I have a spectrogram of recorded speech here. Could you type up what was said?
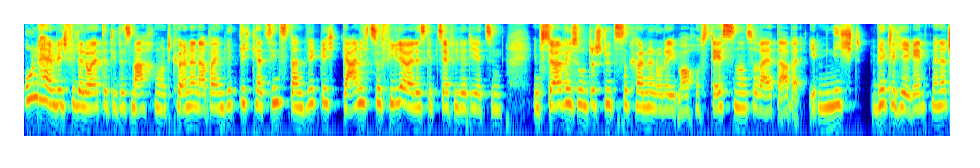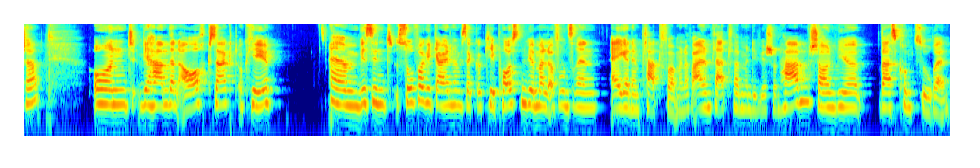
unheimlich viele Leute, die das machen und können, aber in Wirklichkeit sind es dann wirklich gar nicht so viele, weil es gibt sehr viele, die jetzt in, im Service unterstützen können oder eben auch Hostessen und so weiter, aber eben nicht wirkliche Eventmanager. Und wir haben dann auch gesagt, okay, ähm, wir sind so vorgegangen und haben gesagt, okay, posten wir mal auf unseren eigenen Plattformen, auf allen Plattformen, die wir schon haben, schauen wir, was kommt so rein.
